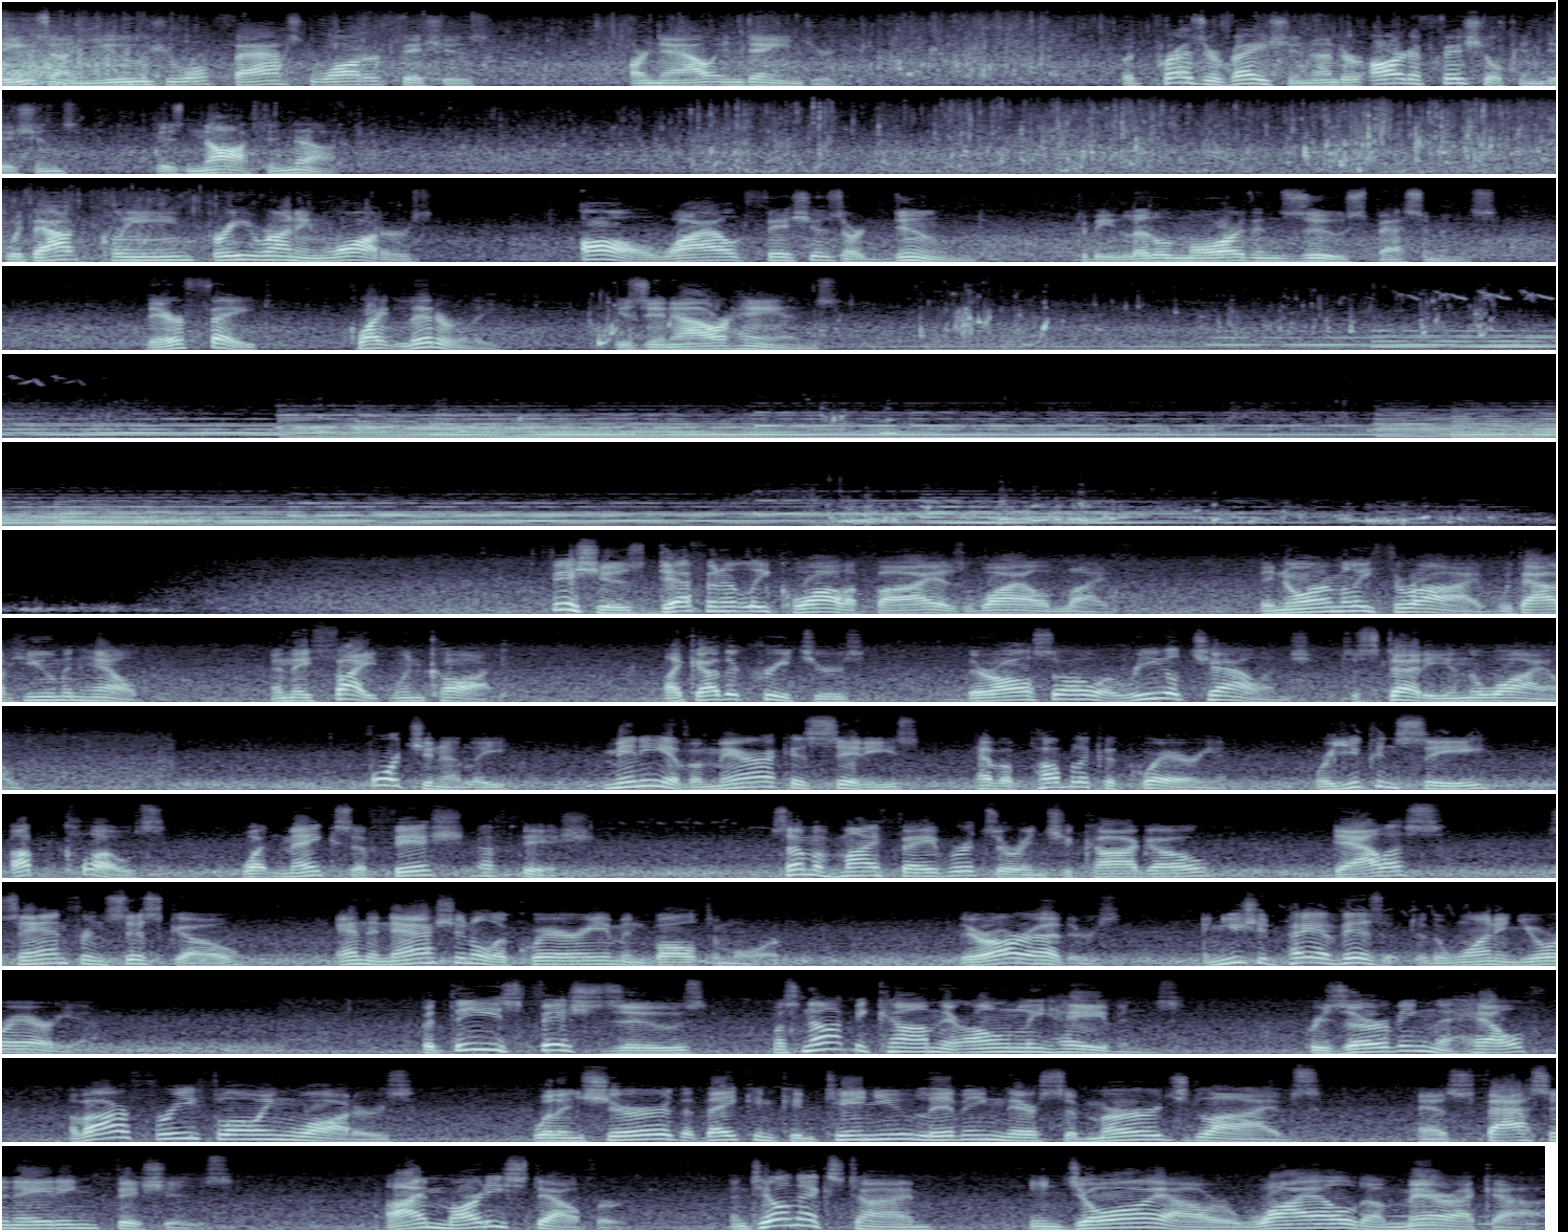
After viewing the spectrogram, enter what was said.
these unusual fast water fishes, are now endangered. But preservation under artificial conditions is not enough. Without clean, free-running waters, all wild fishes are doomed to be little more than zoo specimens. Their fate, quite literally, is in our hands. Fishes definitely qualify as wildlife. They normally thrive without human help, and they fight when caught. Like other creatures, they're also a real challenge to study in the wild. Fortunately, many of America's cities have a public aquarium where you can see, up close, what makes a fish a fish. Some of my favorites are in Chicago, Dallas, San Francisco, and the National Aquarium in Baltimore. There are others, and you should pay a visit to the one in your area. But these fish zoos must not become their only havens. Preserving the health of our free-flowing waters will ensure that they can continue living their submerged lives as fascinating fishes. I'm Marty Stouffer. Until next time, enjoy our wild America.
